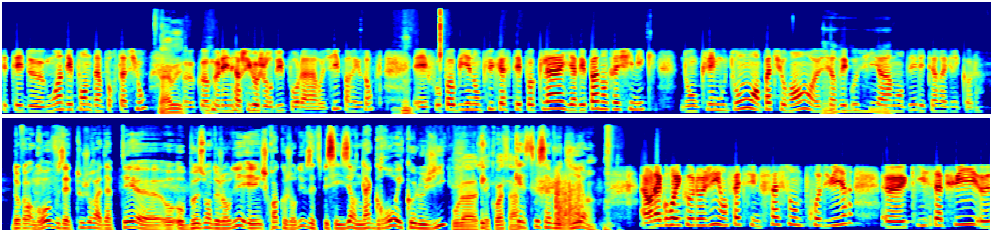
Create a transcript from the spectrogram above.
c'était de moins dépendre d'importations Ah Ah oui. euh, comme l'énergie aujourd'hui pour la Russie, par exemple. Mm. Et il faut pas oublier non plus qu'à cette époque-là, il n'y avait pas d'engrais chimiques. Donc les moutons, en pâturant, euh, servaient aussi à amender les terres agricoles. Donc en gros, vous êtes toujours adapté euh, aux, aux besoins d'aujourd'hui et je crois qu'aujourd'hui vous êtes spécialisé en agroécologie. Oula, c'est quoi ça? Qu'est-ce que ça veut dire? Alors l'agroécologie, en fait, c'est une façon de produire euh, qui s'appuie euh,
